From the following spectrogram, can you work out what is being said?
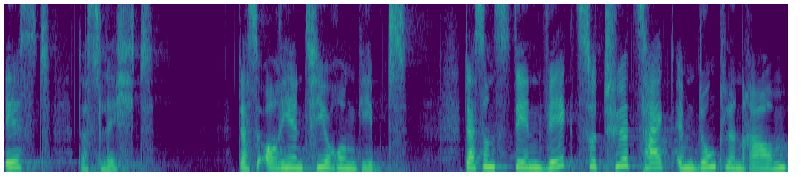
ist das Licht, das Orientierung gibt, das uns den Weg zur Tür zeigt im dunklen Raum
